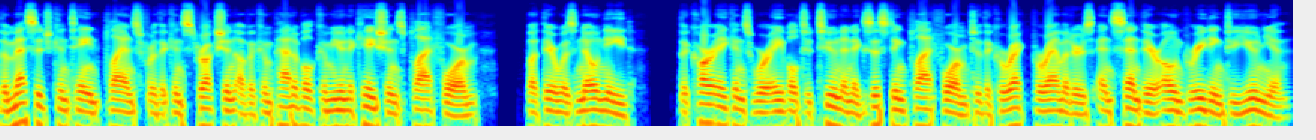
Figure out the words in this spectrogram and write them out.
The message contained plans for the construction of a compatible communications platform, but there was no need, the Karrakins were able to tune an existing platform to the correct parameters and send their own greeting to Union.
